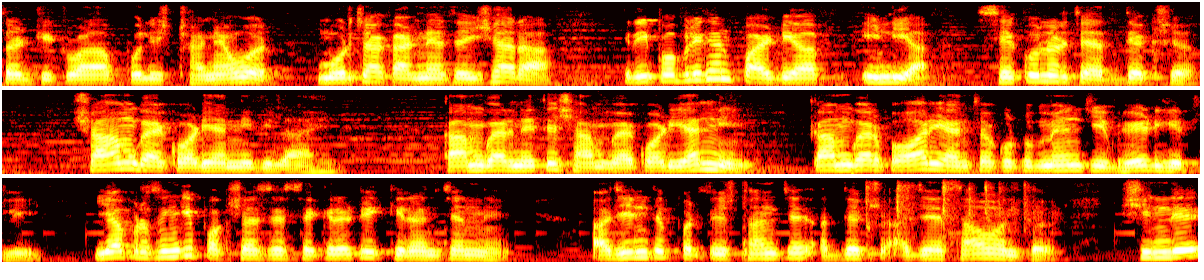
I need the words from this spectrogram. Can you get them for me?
तर टिटवाळा पोलीस ठाण्यावर मोर्चा काढण्याचा इशारा रिपब्लिकन पार्टी ऑफ इंडिया सेक्युलरचे अध्यक्ष श्याम गायकवाड यांनी दिला आहे. कामगार नेते श्याम गायकवाड यांनी कामगार पवार यांच्या कुटुंबियांची भेट घेतली. या प्रसंगी पक्षाचे सेक्रेटरी किरण चन्ने अजिंठ्य प्रतिष्ठानचे अध्यक्ष अजय सावंत शिंदे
